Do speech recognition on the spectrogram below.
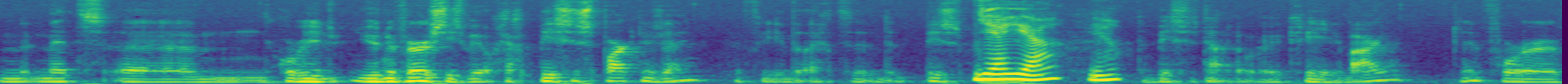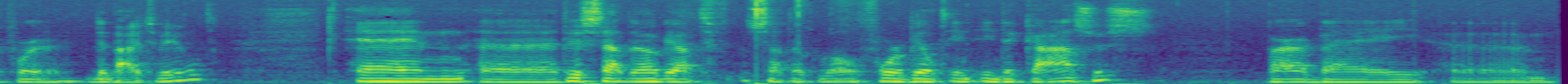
met um, universities wil je graag business partner zijn. Je wil echt de business, ja, ja, ja. De business, nou, dan creëer je waarde hè, voor, voor de buitenwereld. En uh, er staat ook, ja, het staat ook wel een voorbeeld in, in de casus, waarbij um,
